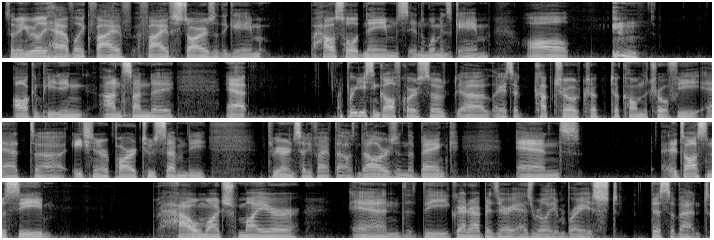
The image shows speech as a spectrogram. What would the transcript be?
So I mean, you really have like five five stars of the game, household names in the women's game, all all competing on Sunday at a pretty decent golf course. So, uh, like I said, Kupcho took, took home the trophy at uh, 18 under par, 270, $375,000 in the bank. And it's awesome to see how much Meijer and the Grand Rapids area has really embraced this event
